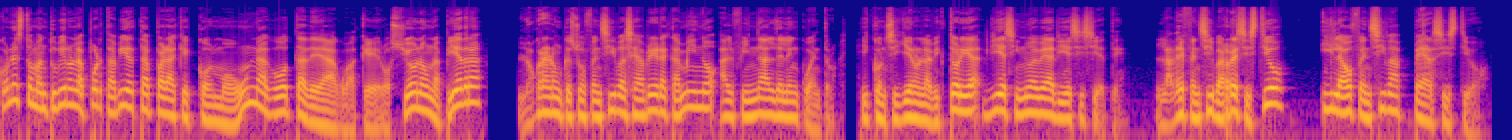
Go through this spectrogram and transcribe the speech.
Con esto mantuvieron la puerta abierta para que, como una gota de agua que erosiona una piedra, lograron que su ofensiva se abriera camino al final del encuentro y consiguieron la victoria 19 a 17. La defensiva resistió y la ofensiva persistió.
